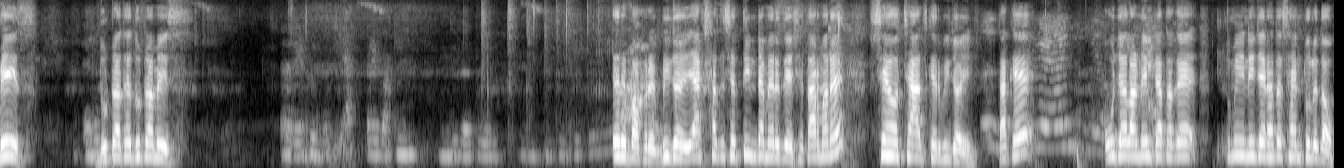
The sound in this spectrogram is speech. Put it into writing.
মিস, দুটাতে দুটা মিস। এর বাপরে বিজয় একসাথে সে তিনটা মেরে দিয়েছে। তার মানে সে হচ্ছে আজকের বিজয়ী। তাকে উজালা নীলটা তাকে তুমি নিজের হাতে সাইন তুলে দাও।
